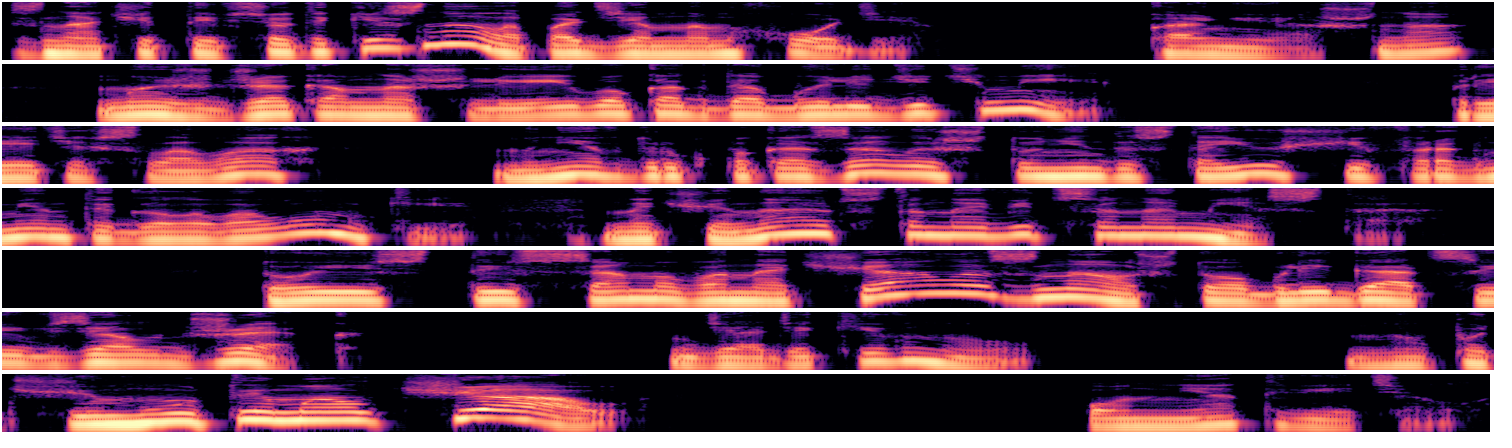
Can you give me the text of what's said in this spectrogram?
Значит, ты все-таки знал о подземном ходе? Конечно. Мы с Джеком нашли его, когда были детьми. При этих словах мне вдруг показалось, что недостающие фрагменты головоломки начинают становиться на место. То есть ты с самого начала знал, что облигации взял Джек? Дядя кивнул. «Но почему ты молчал?» Он не ответил.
